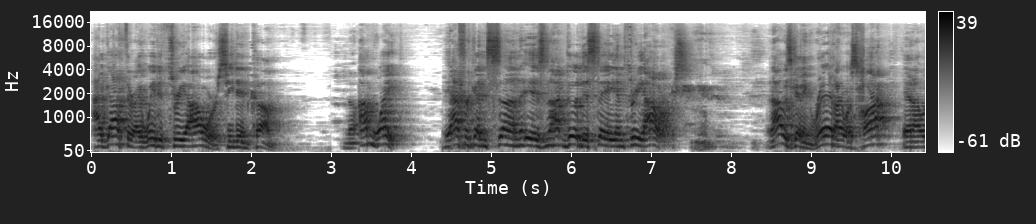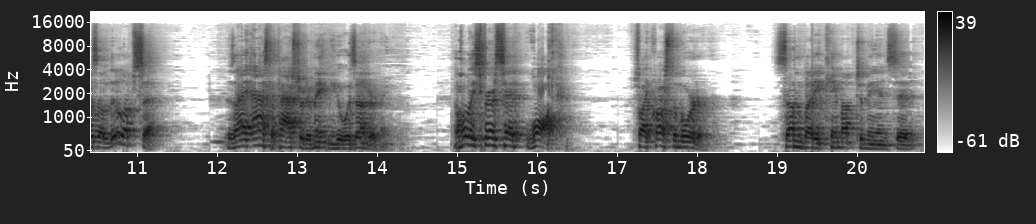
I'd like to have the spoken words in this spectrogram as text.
I got there, I waited three hours, he didn't come. No, I'm white. The African sun is not good to stay in three hours. And I was getting red, I was hot, and I was a little upset. Because I asked the pastor to meet me who was under me. The Holy Spirit said, walk. So I crossed the border. Somebody came up to me and said,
